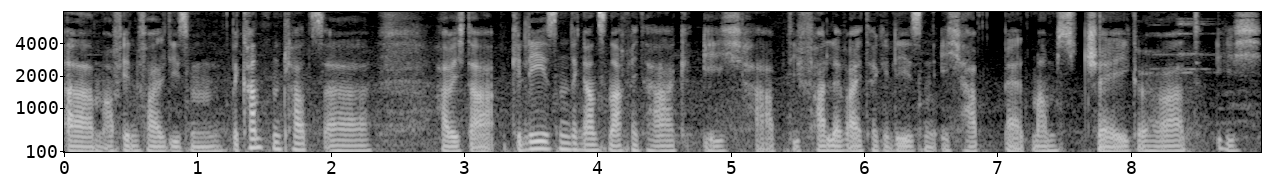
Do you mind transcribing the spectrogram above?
Ähm, auf jeden Fall diesem bekannten Platz. Äh, habe ich da gelesen den ganzen Nachmittag. Ich habe die Falle weitergelesen. Ich habe Bad Moms J gehört. Ich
